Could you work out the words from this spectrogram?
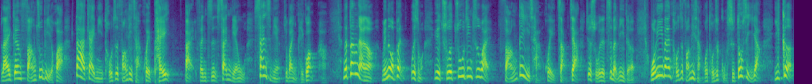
来跟房租比的话，大概你投资房地产会赔百分之三点五，三十年就把你赔光哈。那当然啊，没那么笨。为什么？因为除了租金之外，房地产会涨价，就所谓的资本利得。我们一般投资房地产或投资股市都是一样，一个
